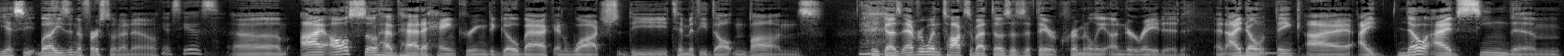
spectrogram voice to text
Yes. He, well, he's in the first one. I know. Yes, he is. Um, I also have had a hankering to go back and watch the Timothy Dalton Bonds because everyone talks about those as if they were criminally underrated, and I don't think I. I know I've seen them,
